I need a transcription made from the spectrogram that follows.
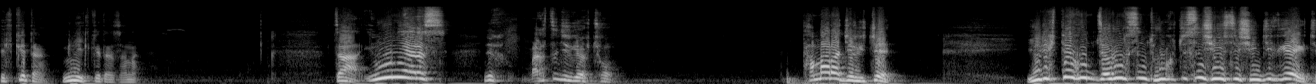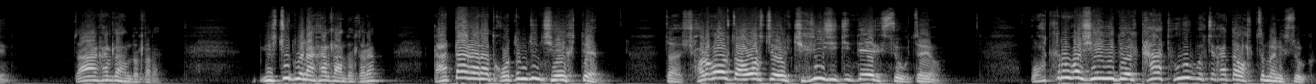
хэлэх гээд байгаа. Миний хэлэх гээд байгаа санаа. За, юуны араас нэг марцаж иргээ явчих уу? Тамаараа жиргэжээ. Иргэтэй хүн зориулсан төрөвчлсөн шийсэн шинжилгээ гэж байна. За анхаарлаа хандуулаарай. Ирчүүд мань анхаарлаа хандуулаарай. Гадаа гараад гудамжинд шээхтэй. За шоргоор зовоорч байвал чихрийн шижинтэй гэсэн үг заяа. Гутал руугаа шээгээд байвал та төрөв болж хадаа болцсон байна гэсэн үг.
